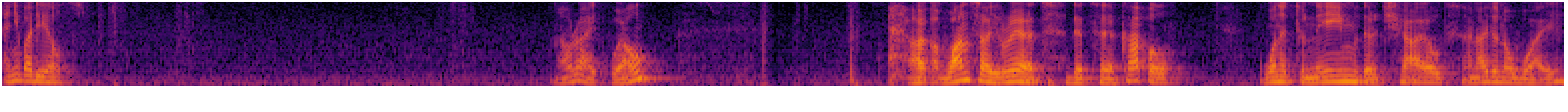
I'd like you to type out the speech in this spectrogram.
Anybody else? All right, well, uh, once I read that a couple wanted to name their child, and I don't know why,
